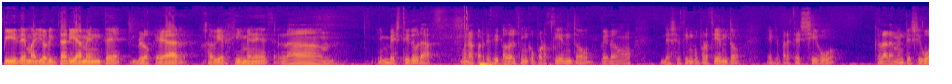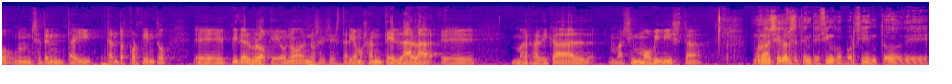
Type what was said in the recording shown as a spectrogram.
pide mayoritariamente bloquear Javier Jiménez la investidura. Bueno, ha participado el 5%, pero de ese 5%, eh, que parece exiguo, claramente sigo, un setenta y tantos por ciento eh, pide el bloqueo, ¿no? No sé si estaríamos ante el ala eh, más radical, más inmovilista. Bueno, ha sido el 75% de,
